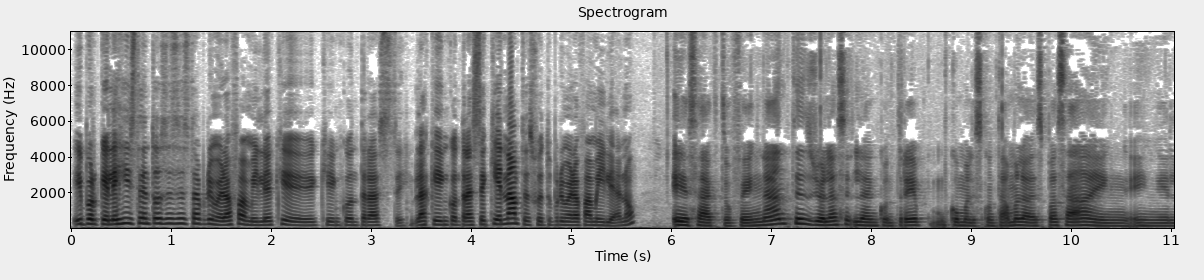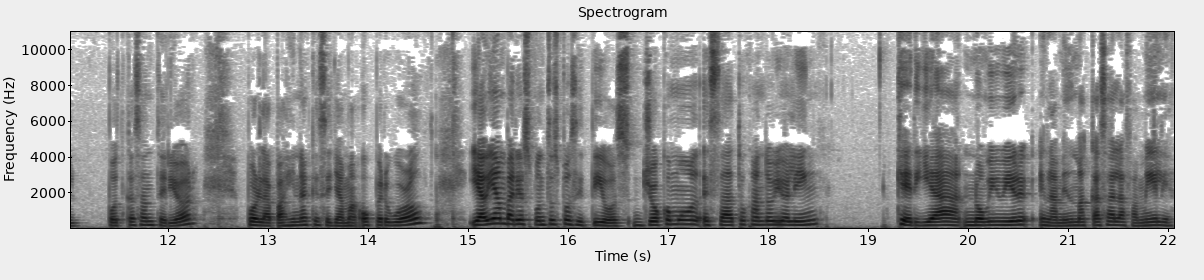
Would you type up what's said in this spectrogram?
¿Y por qué elegiste entonces esta primera familia que, que encontraste? La que encontraste aquí en Nantes fue tu primera familia, ¿no? Exacto, fue en Nantes. Yo la, la encontré, como les contábamos la vez pasada, en, en el podcast anterior por la página que se llama Upper World y habían varios puntos positivos. Yo como estaba tocando violín, quería no vivir en la misma casa de la familia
